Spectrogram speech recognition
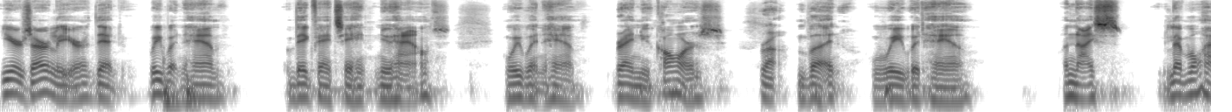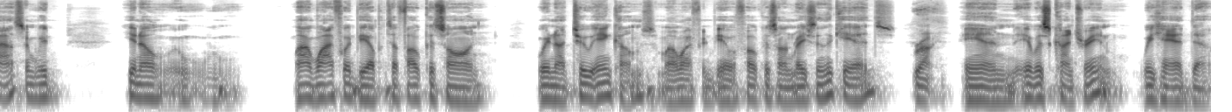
years earlier that we wouldn't have a big fancy new house, we wouldn't have brand new cars, Right. but we would have a nice livable house, and we'd, you know, my wife would be able to focus on. We're not two incomes. My wife would be able to focus on raising the kids, Right. and it was country, and we had uh,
